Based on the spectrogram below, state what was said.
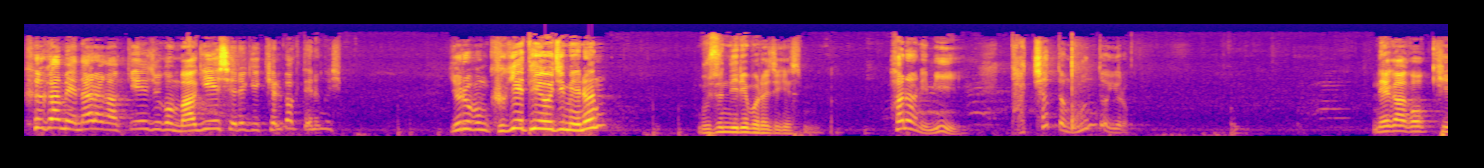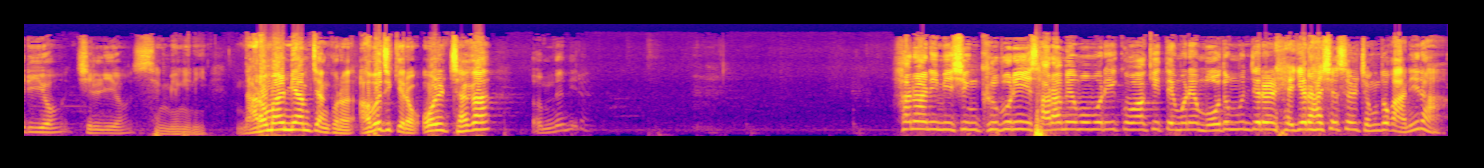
흑암의 나라가 깨지고 마귀의 세력이 결박되는 것입니다. 여러분 그게 되어지면은 무슨 일이 벌어지겠습니까? 하나님이 닫혔던 문도 열어. 내가 곧 길이요 진리요 생명이니 나로 말미암지 않고는 아버지께로 올 자가 없느니라. 하나님이신 그분이 사람의 몸을 입고 왔기 때문에 모든 문제를 해결하셨을 정도가 아니라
